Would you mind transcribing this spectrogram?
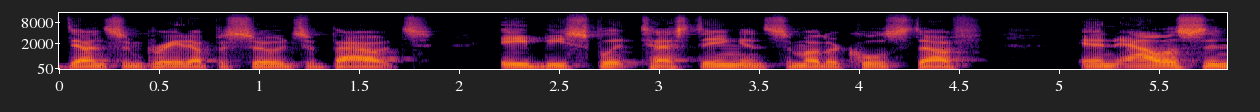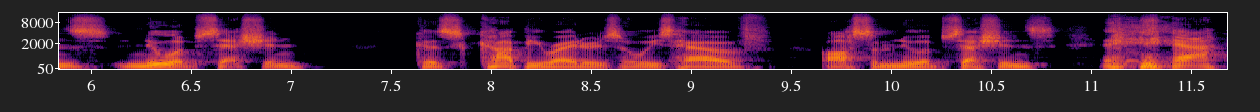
done some great episodes about A B split testing and some other cool stuff. And Allison's new obsession, because copywriters always have awesome new obsessions, yeah,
